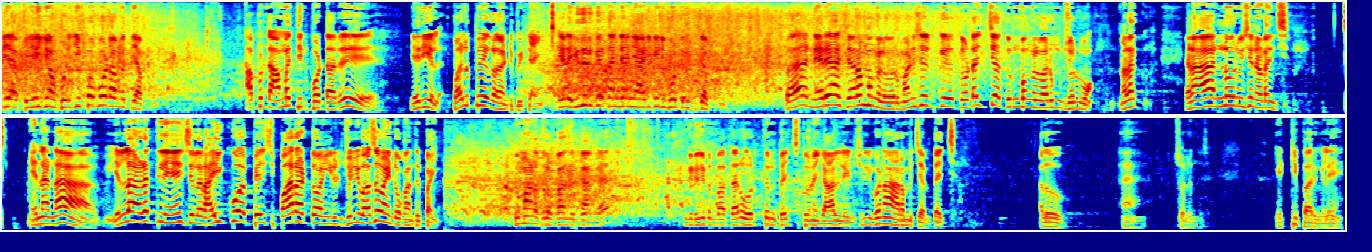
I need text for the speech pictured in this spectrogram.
இது அப்போ இருக்கான் பிடிச்சி இப்போ போட்டு அமர்த்தி அப்போ அப்படின்ட்டு அமர்த்திட்டு போட்டாரு எரியலை. பழுப்பே கலந்துட்டு போயிட்டாங்க. ஏன்னா இது இருக்க தண்டை நீ அடிக்கடி போட்டுக்கிட்டு அப்படி. இப்போ நிறையா சிரமங்கள் ஒரு மனுஷனுக்கு தொடர்ச்சியாக துன்பங்கள் வரும்னு சொல்லுவோம். நடக்கும் ஏன்னா இன்னொரு விஷயம் நடந்துச்சு. என்னன்னா எல்லா இடத்துலையும் சிலர் ஐக்குவா பேசி பாராட்டு வாங்கிடுன்னு சொல்லி வசம் வாங்கிட்டு உட்காந்துருப்பாங்க விமானத்தில் உட்காந்துருக்காங்க இங்கிட்டு பார்த்தாரு ஒருத்தன் பேச்சு துணைக்கு ஆள் இல்லைன்னு சொல்லி இவனா ஆரம்பித்தேன் பேச்சு. ஹலோ? ஆ சொல்லுங்க எட்டி பாருங்களேன்.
